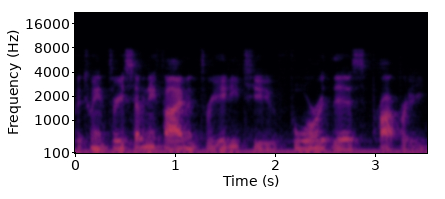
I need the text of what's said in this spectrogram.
between 375 and 382 for this property.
